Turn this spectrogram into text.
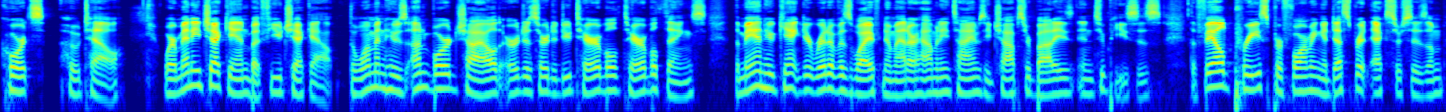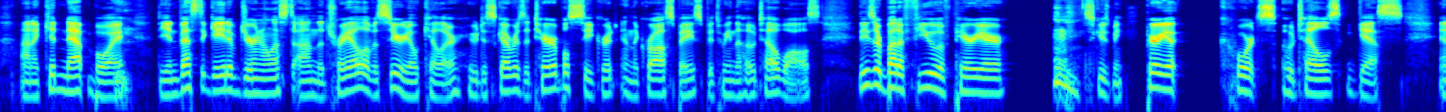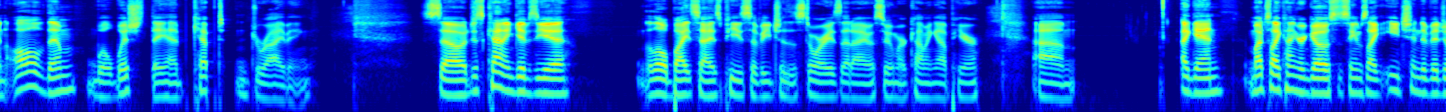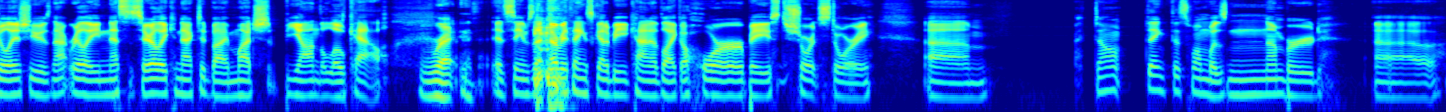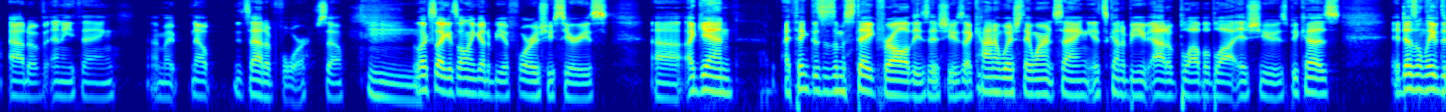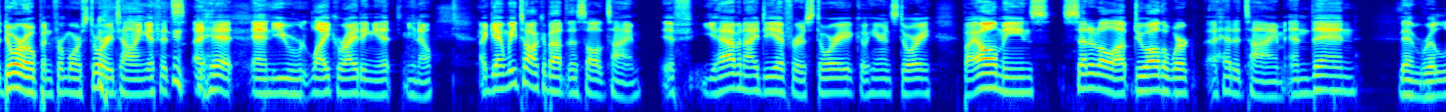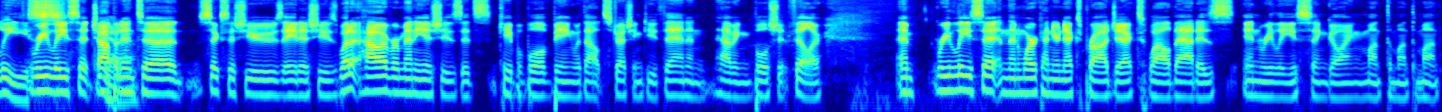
Courts Hotel, where many check in but few check out. The woman whose unborn child urges her to do terrible, terrible things. The man who can't get rid of his wife no matter how many times he chops her body into pieces. The failed priest performing a desperate exorcism on a kidnapped boy. The investigative journalist on the trail of a serial killer who discovers a terrible secret in the crawl space between the hotel walls. These are but a few of Perrier, excuse me, Perrier Courts Hotel's guests, and all of them will wish they had kept driving. So it just kind of gives you a little bite-sized piece of each of the stories that I assume are coming up here. Um, again, much like Hungry Ghosts, it seems like each individual issue is not really necessarily connected by much beyond the locale. Right. It seems that everything's going to be kind of like a horror-based short story. Um, I don't think this one was numbered uh, out of anything. I might nope, it's out of four. So Hmm. it looks like it's only going to be a four issue series. Uh, again, I think this is a mistake for all of these issues. I kind of wish they weren't saying it's going to be out of blah blah blah issues because it doesn't leave the door open for more storytelling if it's a hit and you like writing it. You know, again, we talk about this all the time. If you have an idea for a story, a coherent story, by all means, set it all up, do all the work ahead of time, and then then release. release it, chop it into six issues, eight issues, what, however many issues it's capable of being without stretching too thin and having bullshit filler, and release it, and then work on your next project while that is in release and going month to month to month.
